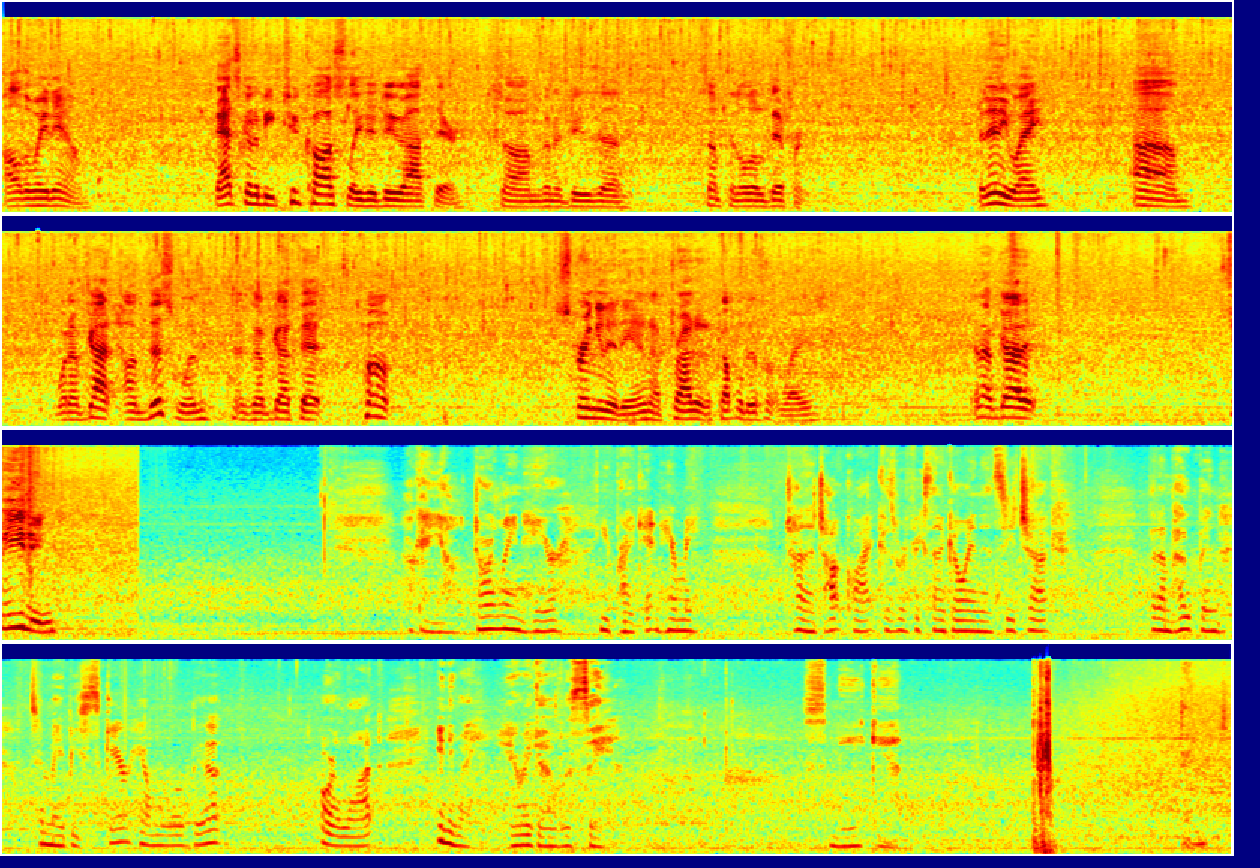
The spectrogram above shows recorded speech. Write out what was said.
all the way down. That's going to be too costly to do out there. So I'm going to do the something a little different. But anyway, um, what I've got on this one is I've got that pump stringing it in. I've tried it a couple different ways. And I've got it feeding. Okay, y'all, Darlene here. You probably can't hear me. I'm trying to talk quiet because we're fixing to go in and see Chuck. But I'm hoping to maybe scare him a little bit. Or a lot. Anyway, here we go. Let's see. Sneak in. Dang it.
